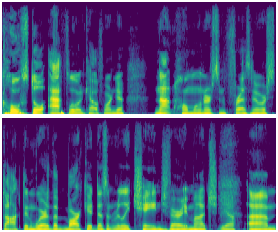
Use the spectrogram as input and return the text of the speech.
coastal affluent California, not homeowners in Fresno or Stockton, where the market doesn't really change very much. Yeah. Um,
